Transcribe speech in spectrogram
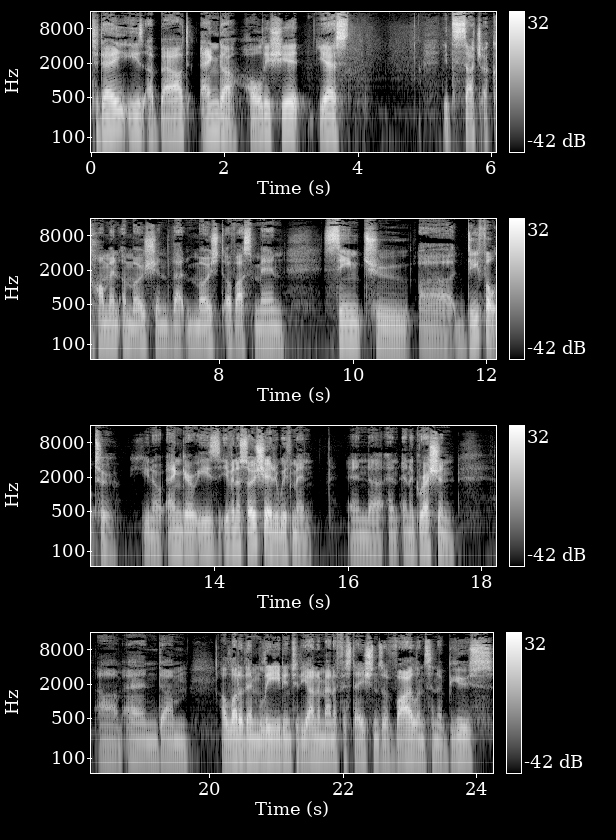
Today is about anger. Holy shit. Yes, it's such a common emotion that most of us men seem to uh, default to. You know, anger is even associated with men and uh, and, and aggression, um, and um, a lot of them lead into the other manifestations of violence and abuse.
